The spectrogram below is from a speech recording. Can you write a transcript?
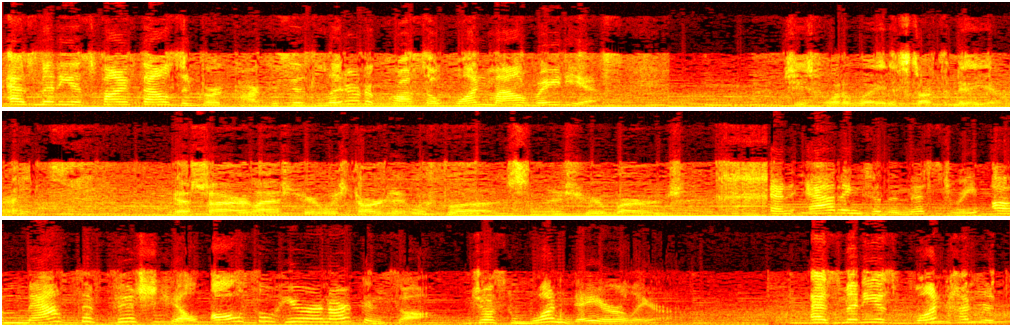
As many as 5,000 bird carcasses littered across a one-mile radius. Geez, what a way to start the new year, right? Yes, sir. Last year we started it with floods, and this year birds. And adding to the mystery, a massive fish kill also here in Arkansas, just one day earlier. As many as 100,000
